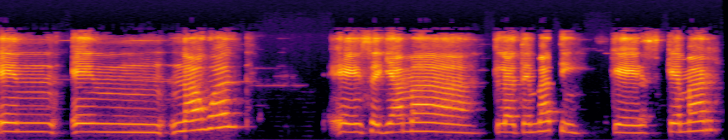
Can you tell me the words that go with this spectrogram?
En, en náhuatl eh, se llama tlatemati, que es quemar.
